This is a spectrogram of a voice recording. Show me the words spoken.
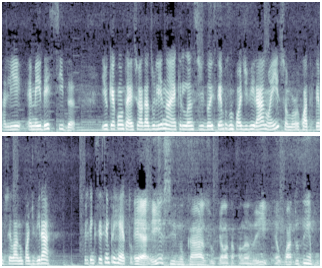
ali é meio descida. E o que acontece? A gasolina é aquele lance de dois tempos, não pode virar, não é isso, amor? Quatro tempos, sei lá, não pode virar? Ele tem que ser sempre reto. É, esse no caso que ela tá falando aí, é o quatro tempo.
